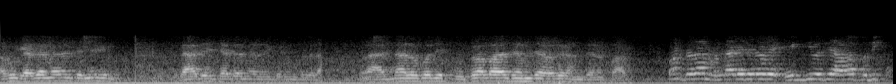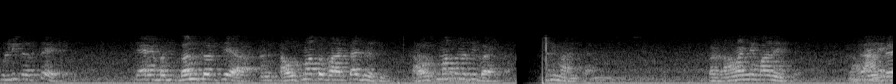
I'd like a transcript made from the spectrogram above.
આખું ગેદર મેદાન કરીએ કે રાધે ગેદર મેદાન કરીને બધા. પણ આજના લોકો જે પૂતળા બાળ છે સમજ્યા વગર સમજાનો પાક પાપ. પણ દાદા મને લાગે છે કે એક દિવસે આ વાત બધી ખુલ્લી થશે ત્યારે બંધ કરશે આ. અને સાઉથમાં તો બાળતા જ નથી. સાઉથમાં તો નથી બાળતા નથી માનતા. પણ રાવણને માને છે. રામને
